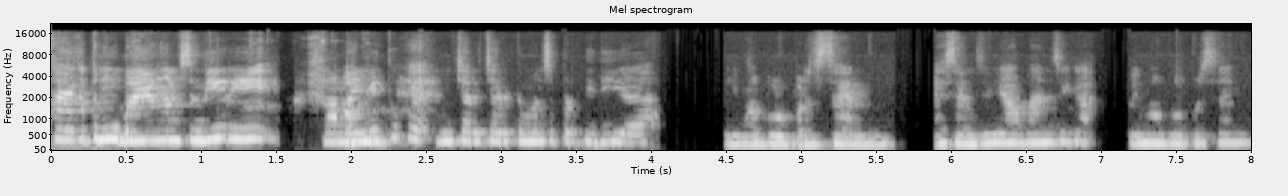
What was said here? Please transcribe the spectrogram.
kayak ketemu bayangan sendiri. Selama Oke. ini tuh kayak mencari-cari teman seperti dia. 50%. Esensinya apaan sih, Kak? 50%.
